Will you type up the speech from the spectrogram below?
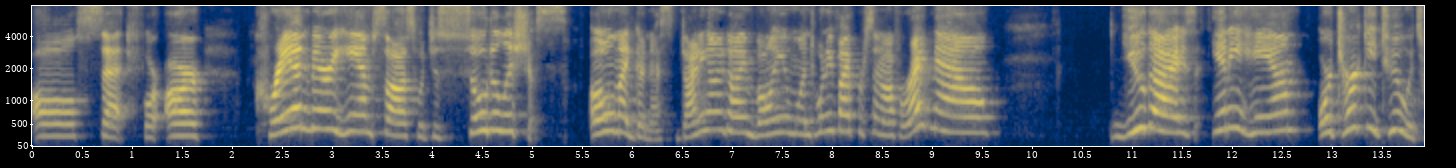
all set for our cranberry ham sauce, which is so delicious. Oh my goodness. Dining on a Dime, volume one, 25% off right now. You guys, any ham or turkey too, it's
